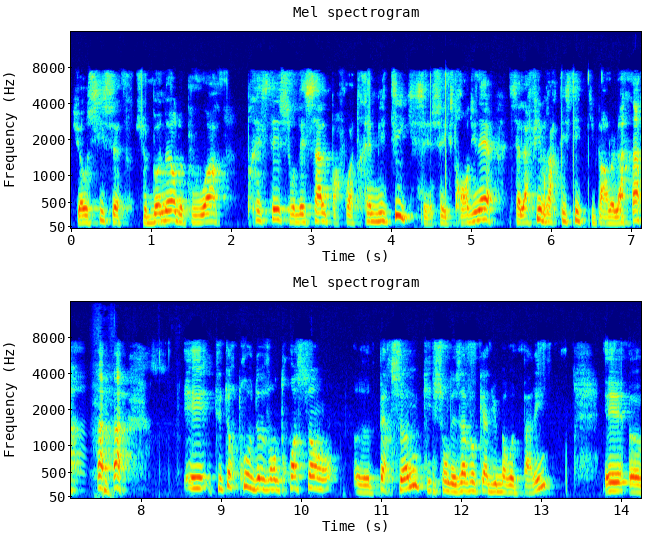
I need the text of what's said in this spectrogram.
tu as aussi ce, bonheur de pouvoir prester sur des salles parfois très mythiques, c'est extraordinaire, c'est la fibre artistique qui parle là. Et tu te retrouves devant 300 euh, personnes qui sont des avocats du barreau de Paris, et euh,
